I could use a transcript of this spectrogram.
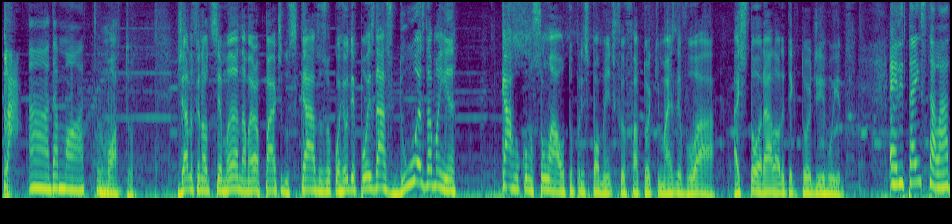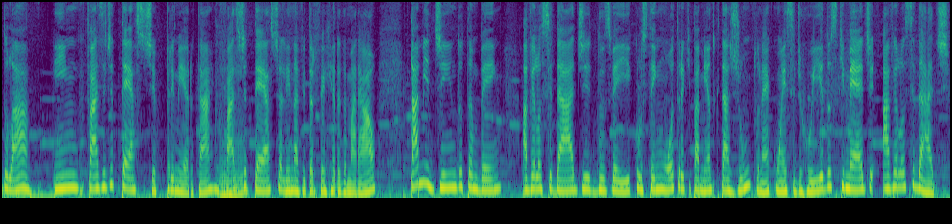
plá. Ah, da moto. Moto. Já no final de semana, a maior parte dos casos ocorreu depois das duas da manhã. Carro com som alto, principalmente, foi o fator que mais levou a, a estourar lá o detector de ruído. É, ele está instalado lá em fase de teste primeiro, tá? Em Uhum. fase de teste ali na Vitor Ferreira do Amaral. Tá medindo também a velocidade dos veículos. Tem um outro equipamento que está junto, né, com esse de ruídos que mede a velocidade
